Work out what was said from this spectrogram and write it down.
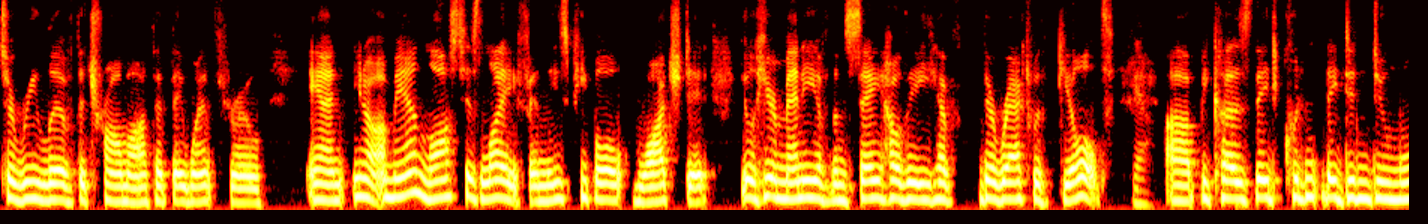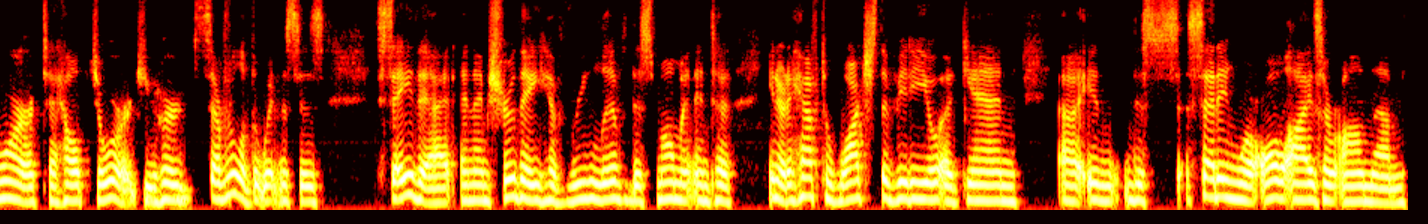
to relive the trauma that they went through. And you know, a man lost his life, and these people watched it. You'll hear many of them say how they have they're racked with guilt Yeah. uh, because they couldn't, they didn't do more to help George. You heard several of the witnesses say that, and I'm sure they have relived this moment. And to you know, to have to watch the video again uh, in this setting where all eyes are on them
